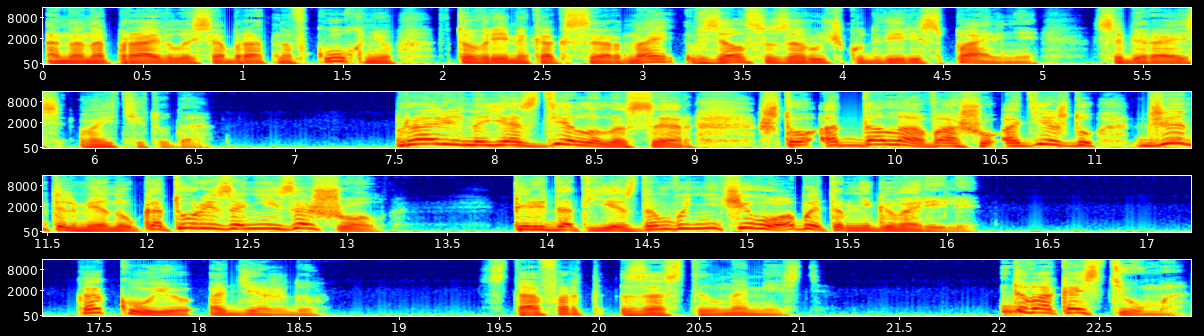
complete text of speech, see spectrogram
Она направилась обратно в кухню, в то время как сэр Най взялся за ручку двери спальни, собираясь войти туда. «Правильно я сделала, сэр, что отдала вашу одежду джентльмену, который за ней зашел. Перед отъездом вы ничего об этом не говорили». «Какую одежду?» Стаффорд застыл на месте два костюма.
